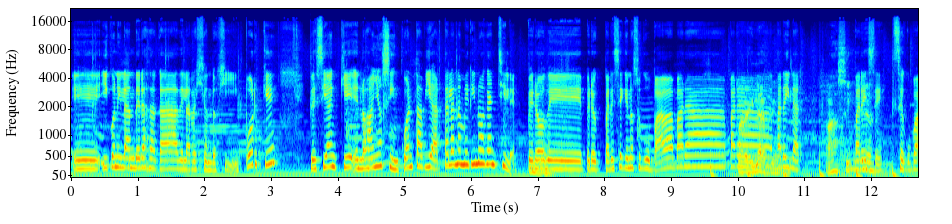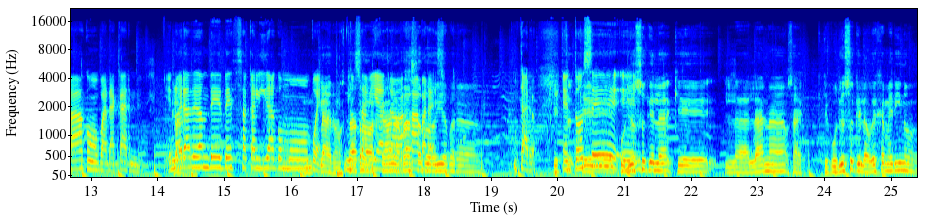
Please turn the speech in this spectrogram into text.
eh, y con hilanderas de acá de la región de O'Higgins, porque decían que en los años 50 había harta lana merino acá en Chile, pero de pero parece que no se ocupaba para para, Para hilar, para Ah, sí. mira. parece, se ocupaba como para carne. No era de donde de esa calidad como bueno, claro, no la trabajado raza para todavía eso. para. Claro. Esto- Entonces, qué curioso eh, que la que la lana, o sea, qué curioso que la oveja merino,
